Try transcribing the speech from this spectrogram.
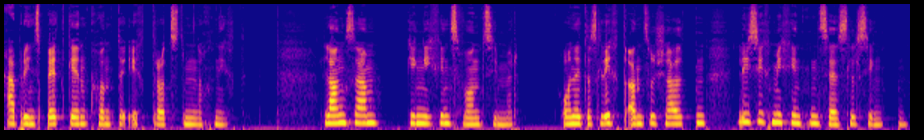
aber ins Bett gehen konnte ich trotzdem noch nicht. Langsam ging ich ins Wohnzimmer. Ohne das Licht anzuschalten, ließ ich mich in den Sessel sinken.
